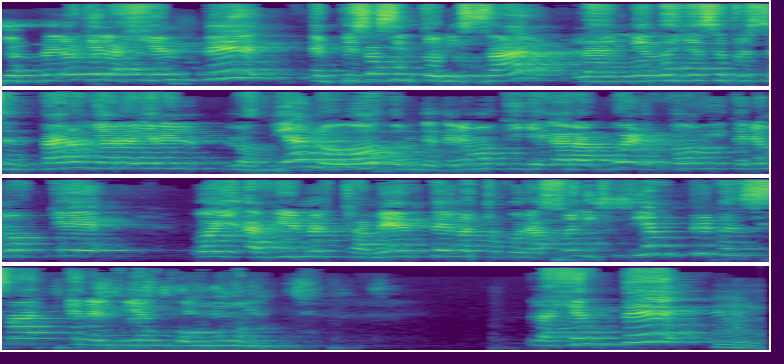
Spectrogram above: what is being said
yo espero que la gente empiece a sintonizar, las enmiendas ya se presentaron y ahora vienen los diálogos donde tenemos que llegar a acuerdos y tenemos que hoy abrir nuestra mente, nuestro corazón y siempre pensar en el bien común. La gente mm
